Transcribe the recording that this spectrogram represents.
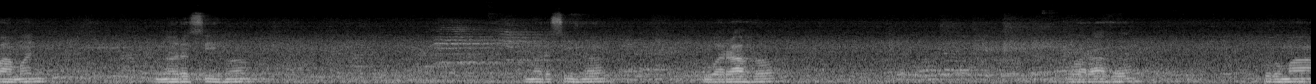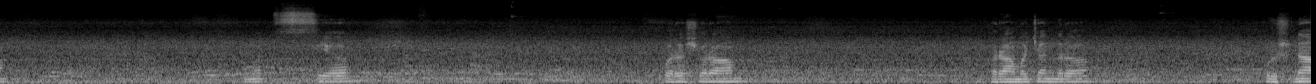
वामन नरसिंह नरसिंह वराह वराह कुर्मा मत्स्य परशुराम रामचंद्र कृष्णा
